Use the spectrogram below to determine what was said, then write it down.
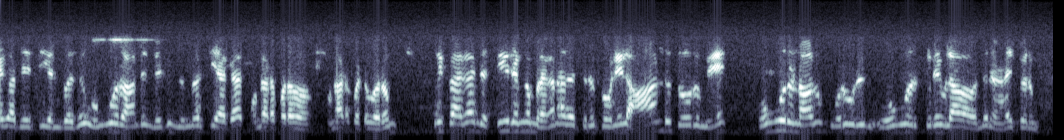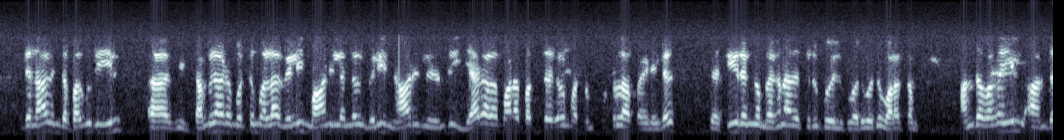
ஏகாதசி என்பது ஒவ்வொரு ஆண்டும் வெகு விமர்சையாக கொண்டாடப்பட கொண்டாடப்பட்டு வரும். குறிப்பாக இந்த ஸ்ரீரங்கம் ரங்கநாதர் திருக்கோவிலில் ஆண்டுதோறுமே ஒவ்வொரு நாளும் ஒரு ஒரு ஒவ்வொரு திருவிழாவா வந்து நடைபெறும். இதனால் இந்த பகுதியில் தமிழ்நாடு மட்டுமல்ல வெளி மாநிலங்கள் வெளி நாடுகளிலிருந்து ஏராளமான பக்தர்கள் மற்றும் சுற்றுலா பயணிகள் இந்த ஸ்ரீரங்கம் ரங்கநாத திருக்கோயிலுக்கு வருவது வழக்கம். அந்த வகையில் அந்த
